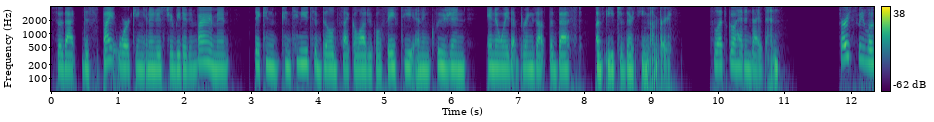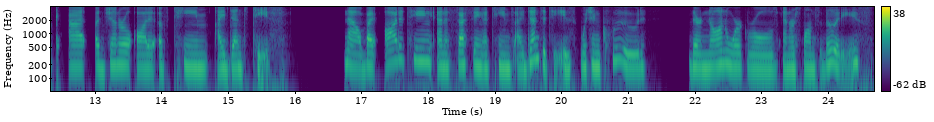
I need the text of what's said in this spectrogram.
so that despite working in a distributed environment, they can continue to build psychological safety and inclusion in a way that brings out the best of each of their team members. So let's go ahead and dive in. First, we look at a general audit of team identities. Now, by auditing and assessing a team's identities, which include their non work roles and responsibilities,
